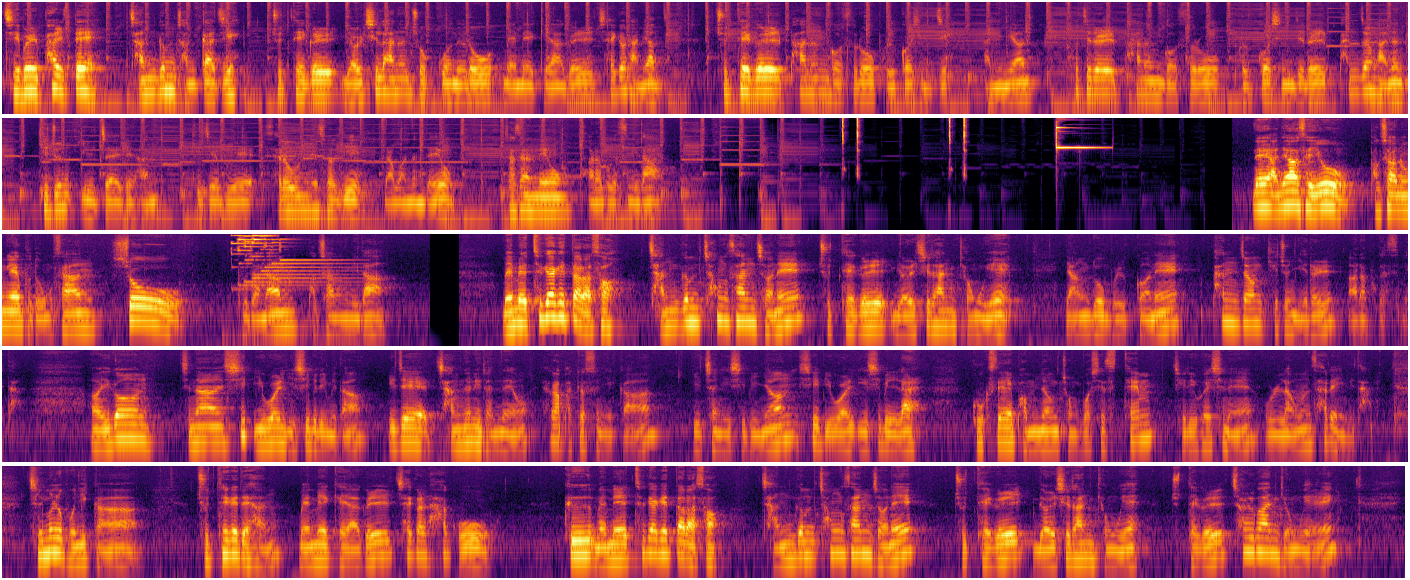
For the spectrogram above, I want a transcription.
집을 팔 때 잔금 전까지 주택을 멸실하는 조건으로 매매 계약을 체결하면 주택을 파는 것으로 볼 것인지 아니면 토지를 파는 것으로 볼 것인지를 판정하는 기준 일자에 대한 기재부의 새로운 해석이 나왔는데요. 자세한 내용 알아보겠습니다. 네, 안녕하세요. 박찬웅의 부동산 쇼 부자남 박찬웅입니다. 매매 특약에 따라서 잔금 청산 전에 주택을 멸실한 경우에 양도 물건의 판정 기준일을 알아보겠습니다. 어, 이건 지난 12월 20일입니다. 이제 작년이 됐네요. 해가 바뀌었으니까 2022년 12월 20일 날 국세 법령 정보 시스템 질의 회신에 올라온 사례입니다. 질문을 보니까 주택에 대한 매매 계약을 체결하고 그 매매 특약에 따라서 잔금 청산 전에 주택을 멸실한 경우에 주택을 철거한 경우에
